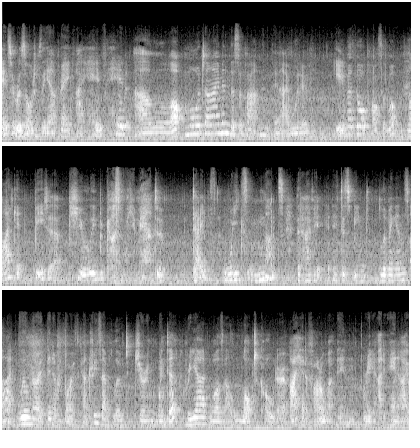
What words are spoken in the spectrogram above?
as a result of the outbreak, I have had a lot more time in this apartment than I would have ever thought possible. Like it better purely because of the amount of days, weeks, months that I've had to spend living inside. We'll note that in both countries I've lived during winter. Riyadh was a lot colder. I had a farawa in Riyadh and I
